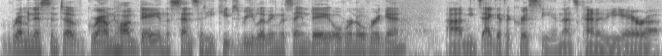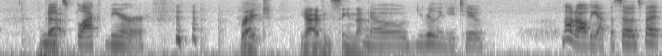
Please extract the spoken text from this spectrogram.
reminiscent of Groundhog Day in the sense that he keeps reliving the same day over and over again. Uh, meets Agatha Christie, and that's kind of the era. Meets Black Mirror. right? Yeah, I haven't seen that. No, you really need to. Not all the episodes, but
